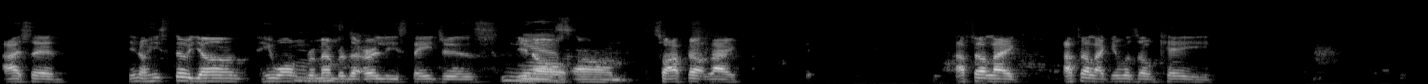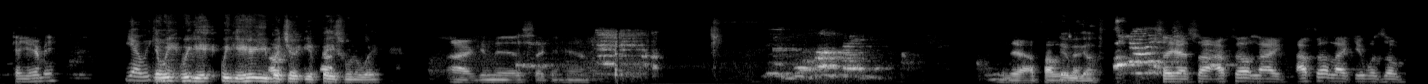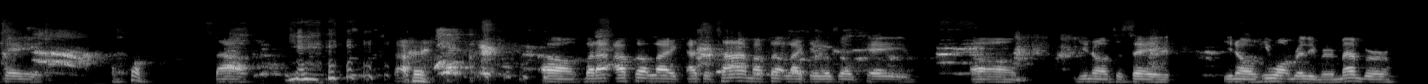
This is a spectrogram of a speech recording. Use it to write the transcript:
I said, you know, he's still young. He won't mm-hmm. remember the early stages. You know, um, so I felt like I felt like I felt like it was okay can you hear me? Yeah, we can. Yeah, we, we can we can hear you, but okay. your, your face went away. All right, give me a second here. Yeah, I apologize. There we go. So yeah, so I felt like I felt like it was okay. stop. Sorry. Uh, but I, I, felt like at the time I felt like it was okay, um, you know, to say, you know, he won't really remember,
